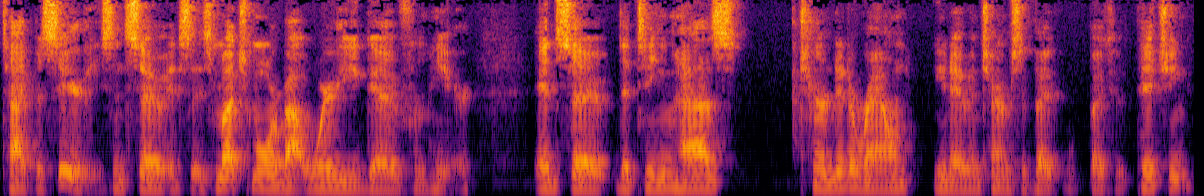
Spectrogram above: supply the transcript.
type of series. And so it's it's much more about where you go from here. And so the team has turned it around, you know, in terms of both both pitching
